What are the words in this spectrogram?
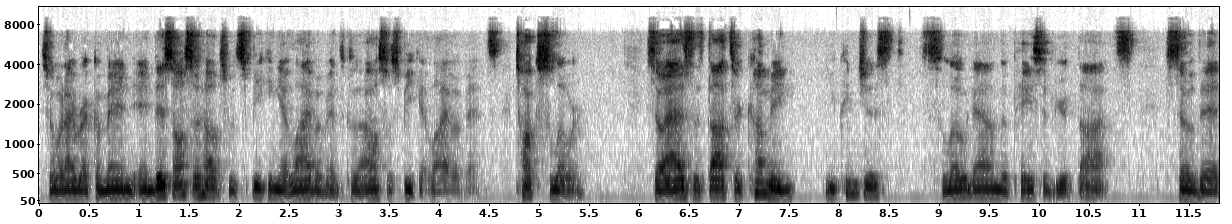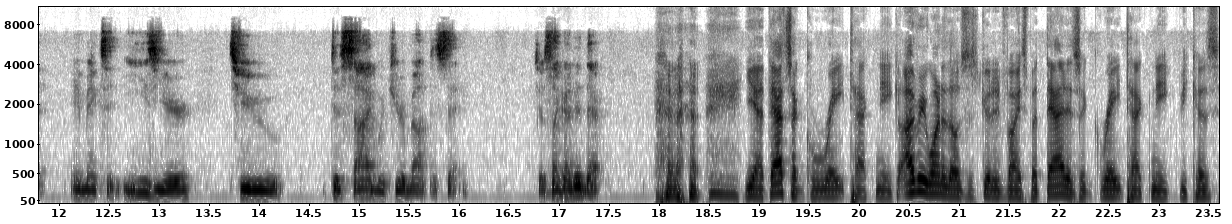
So, what I recommend, and this also helps with speaking at live events, because I also speak at live events, talk slower. So, as the thoughts are coming, you can just slow down the pace of your thoughts so that it makes it easier to decide what you're about to say, just like I did there. yeah, that's a great technique. Every one of those is good advice, but that is a great technique because,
